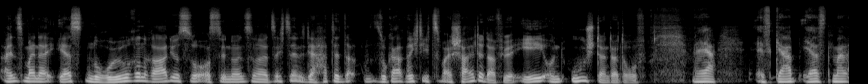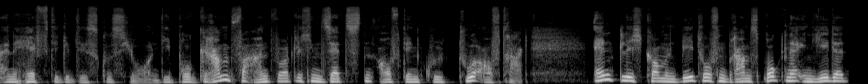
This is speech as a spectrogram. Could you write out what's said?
eins meiner ersten Röhrenradios, so aus den 1916, der hatte sogar richtig zwei Schalter dafür. E und U stand da drauf. Naja, es gab erstmal eine heftige Diskussion. Die Programmverantwortlichen setzten auf den Kulturauftrag. Endlich kommen Beethoven, Brahms, Bruckner in jede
